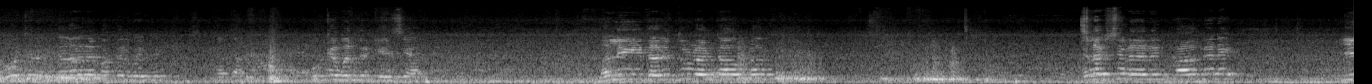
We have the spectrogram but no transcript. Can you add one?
రోజున విధానాన్ని పక్కన పెట్టి ముఖ్యమంత్రి కేసీఆర్. మళ్ళీ ఈ దరిద్రుడు అంటా ఉన్నారు ఎలక్షన్ అనేది కాగానే ఈ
